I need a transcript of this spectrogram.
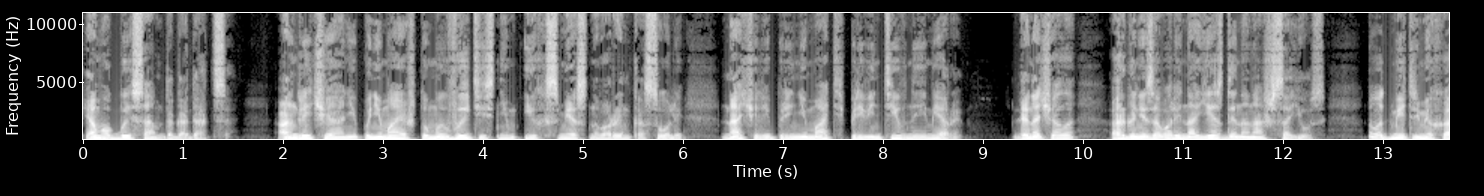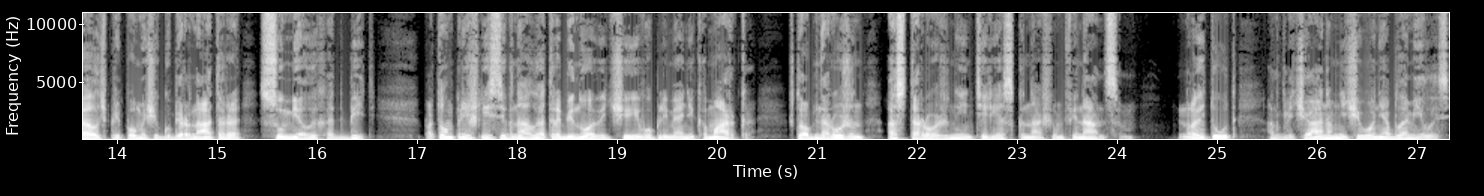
Я мог бы и сам догадаться. Англичане, понимая, что мы вытесним их с местного рынка соли, начали принимать превентивные меры. Для начала организовали наезды на наш союз — но Дмитрий Михайлович при помощи губернатора сумел их отбить. Потом пришли сигналы от Рабиновича и его племянника Марка, что обнаружен осторожный интерес к нашим финансам. Но и тут англичанам ничего не обломилось.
